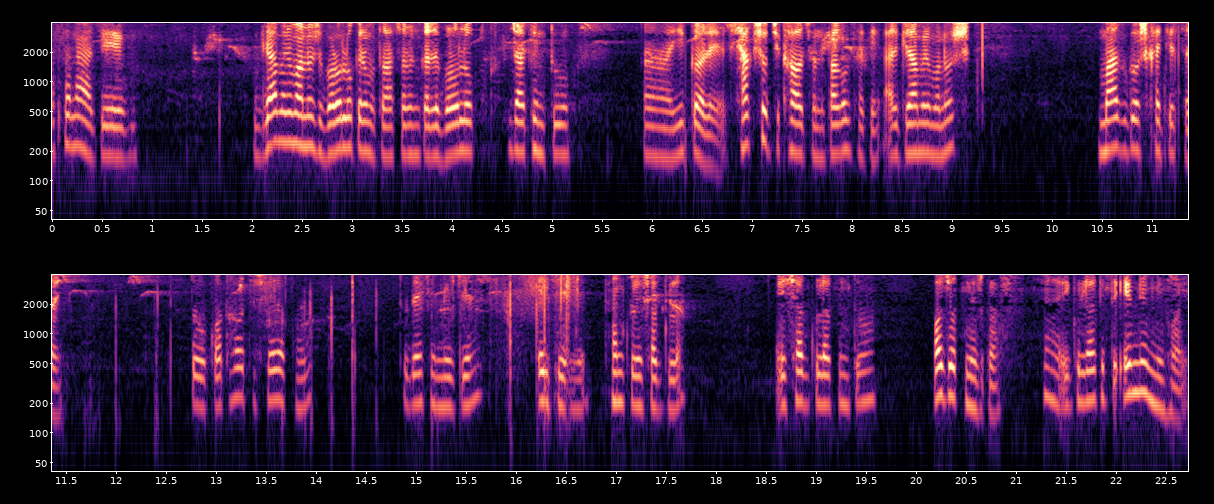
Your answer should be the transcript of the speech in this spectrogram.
আছে না যে, গ্রামের মানুষ বড় লোকের মতো আচরণ করে। বড় লোকরা কিন্তু ই করে, শাকসবজি খাওয়ার জন্য পাগল থাকে। আর গ্রামের মানুষ মাছ গোশ খাইতে চায়। তো কথা হচ্ছে সেরকম। তো দেখেন নিজে এই যে ধান করে শাকগুলা। এই শাকগুলা কিন্তু অযত্নের গাছ। হ্যাঁ এগুলা কিন্তু এমনি এমনি হয়।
